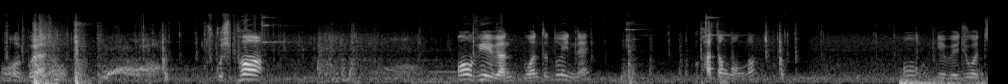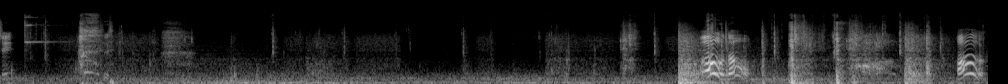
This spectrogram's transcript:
어 뭐야 죽고 싶어 어 위에 완, 완또 또 있네 봤던 건가? 어? 얘왜 죽었지? Oh no! Oh!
